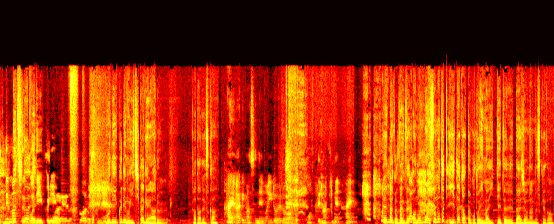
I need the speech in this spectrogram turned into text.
塗ってますボディクリーム。そうですね。ボディクリーム1加減ある方ですか？はい、ありますね。まあ、いろいろ持ってますね。はい。え、なんか全然、あの、もうその時言いたかったこと今言っていただいて大丈夫なんですけど。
